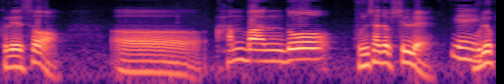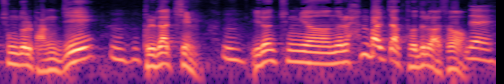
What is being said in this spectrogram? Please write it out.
그래서 어 한반도 군사적 신뢰, 예. 무력 충돌 방지, 불가침 이런 측면을 한 발짝 더 들어가서 네.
